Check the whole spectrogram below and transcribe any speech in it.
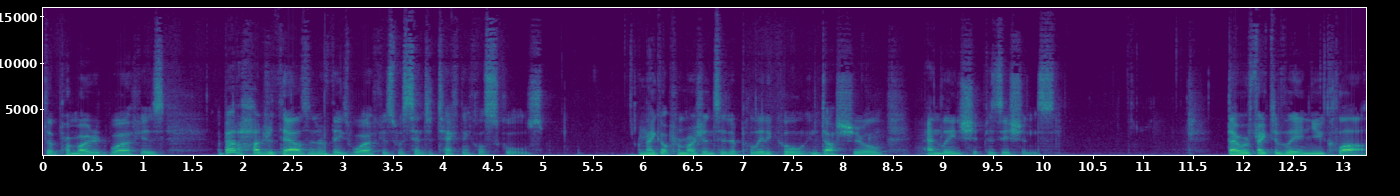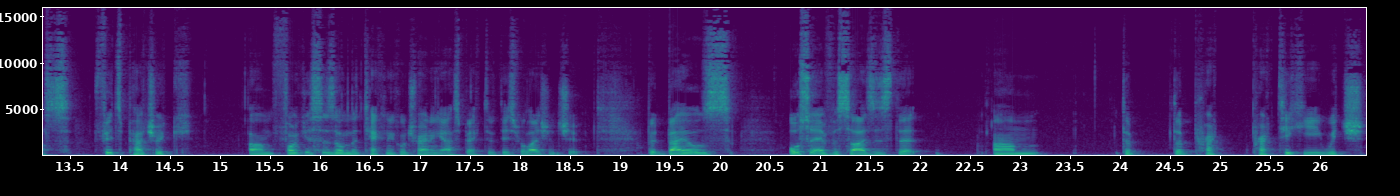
the promoted workers. About 100,000 of these workers were sent to technical schools. And they got promotions into political, industrial, and leadership positions. They were effectively a new class. Fitzpatrick um, focuses on the technical training aspect of this relationship, but Bailes also emphasizes that um, the the pra- praktiki, which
